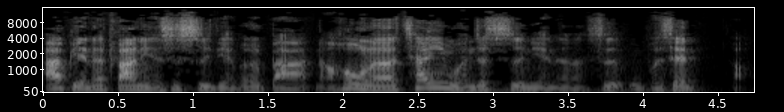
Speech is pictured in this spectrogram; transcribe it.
阿扁那八年是四点二八，然后呢，蔡英文这四年呢是五 percent。好，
